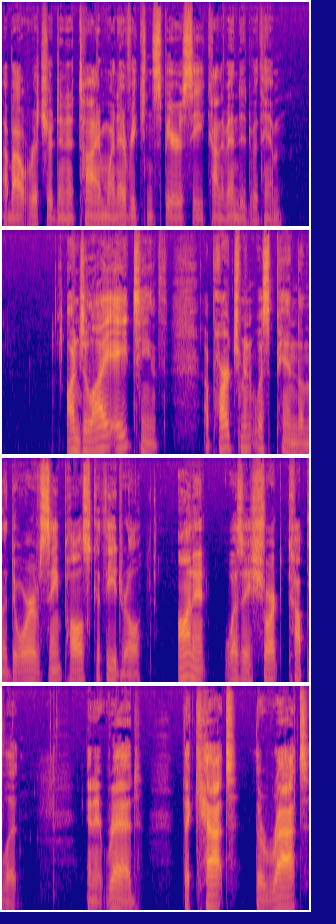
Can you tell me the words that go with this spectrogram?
about Richard in a time when every conspiracy kind of ended with him. On July 18th, a parchment was pinned on the door of St. Paul's Cathedral. On it was a short couplet, and it read, The cat, the rat,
